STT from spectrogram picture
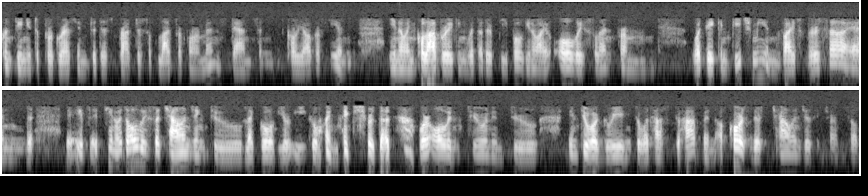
continue to progress into this practice of live performance, dance, and choreography, and you know, and collaborating with other people. You know, I always learn from what they can teach me, and vice versa. And it's it's you know, it's always a challenging to let go of your ego and make sure that we're all in tune into into agreeing to what has to happen. Of course, there's challenges in terms of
